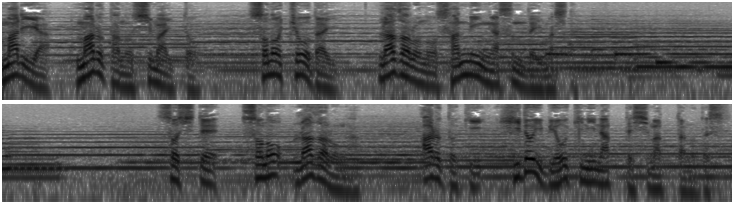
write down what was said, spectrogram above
マリア・マルタの姉妹とその兄弟ラザロの3人が住んでいましたそしてそのラザロがある時ひどい病気になってしまったのです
